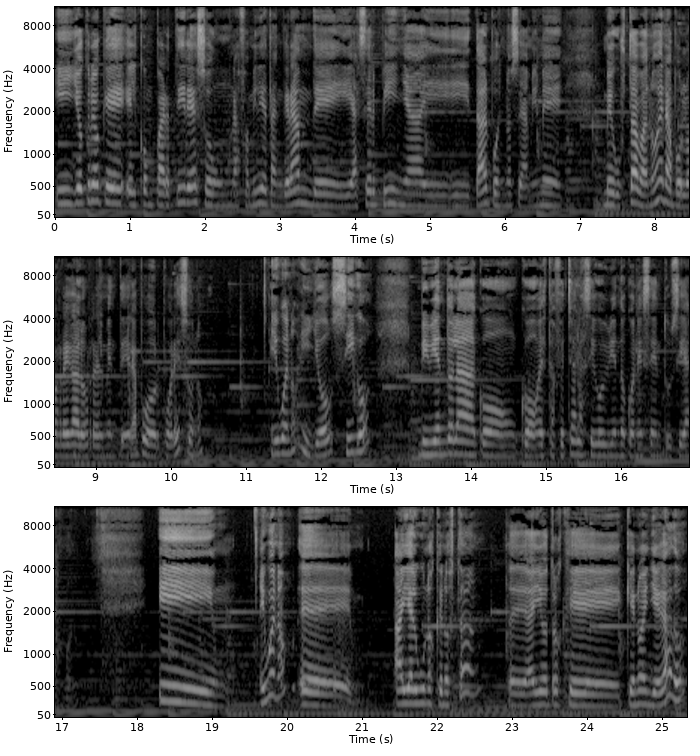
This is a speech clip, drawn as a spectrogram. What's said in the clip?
Y yo creo que el compartir eso, una familia tan grande y hacer piña y, tal, pues no sé, a mí me, me, gustaba, ¿no? Era por los regalos realmente, era por, por eso, ¿no? Y bueno, y yo sigo viviéndola con, con estas fechas, las sigo viviendo con ese entusiasmo. Y, y, bueno, eh, hay algunos que no están, eh, hay otros que, que, no han llegado.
